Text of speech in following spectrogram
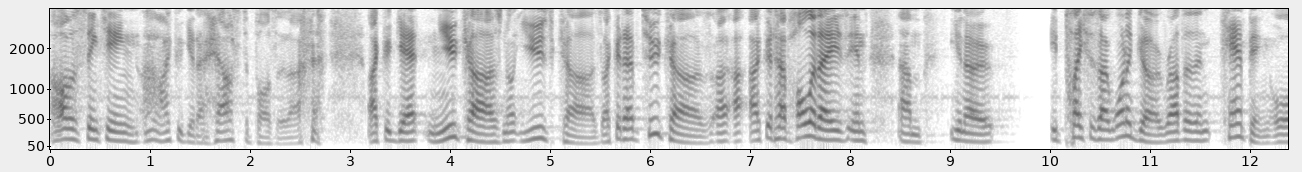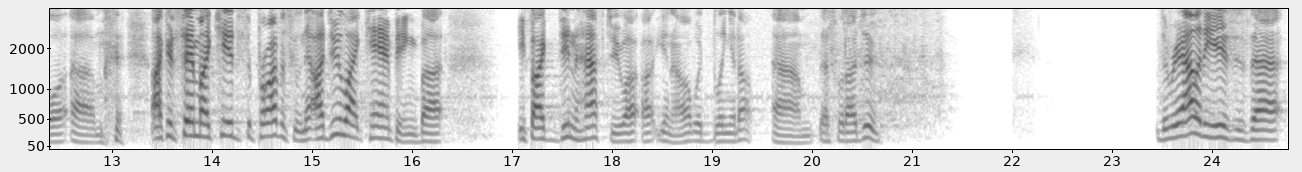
I was thinking, oh, I could get a house deposit. I could get new cars, not used cars. I could have two cars. I, I could have holidays in, um, you know, in places I want to go rather than camping. Or um, I could send my kids to private school. Now, I do like camping, but if I didn't have to, I, I you know, I would bling it up. Um, that's what I do. the reality is, is that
